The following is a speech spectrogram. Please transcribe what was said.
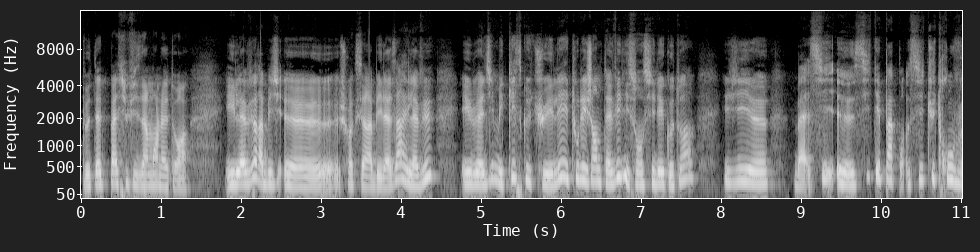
peut-être pas suffisamment la Torah. Et il a vu, Rabbi, euh, je crois que c'est Rabbi Lazare, il l'a vu et il lui a dit, mais qu'est-ce que tu es laid? Et tous les gens de ta ville, ils sont aussi laids que toi. Il dit, bah si, si pas, si tu trouves,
